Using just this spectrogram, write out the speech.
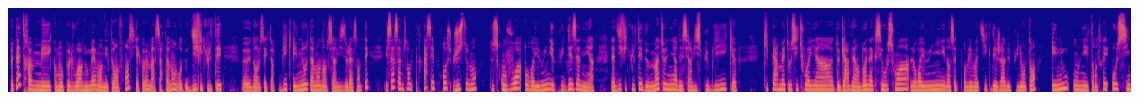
peut-être, mais comme on peut le voir nous-mêmes en étant en France, il y a quand même un certain nombre de difficultés dans le secteur public et notamment dans le service de la santé. Et ça, ça me semble être assez proche justement de ce qu'on voit au Royaume-Uni depuis des années. hein. La difficulté de maintenir des services publics qui permettent aux citoyens de garder un bon accès aux soins. Le Royaume-Uni est dans cette problématique déjà depuis longtemps et nous, on y est entrés aussi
